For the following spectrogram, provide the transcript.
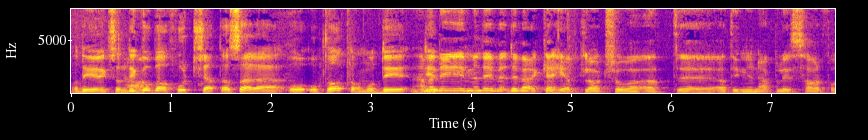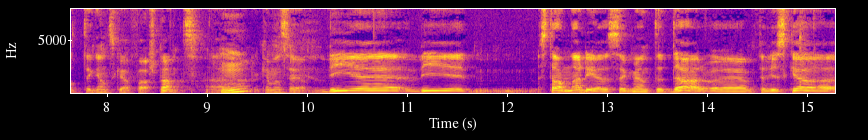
Och det, är liksom, ja. det går bara att fortsätta så här och, och prata om. Och det, ja, det... Men, det, men det, det, verkar helt klart så att, eh, att Indianapolis har fått det ganska förspänt. Eh, mm. Kan man säga. Vi, eh, vi stannar det segmentet där. För vi ska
